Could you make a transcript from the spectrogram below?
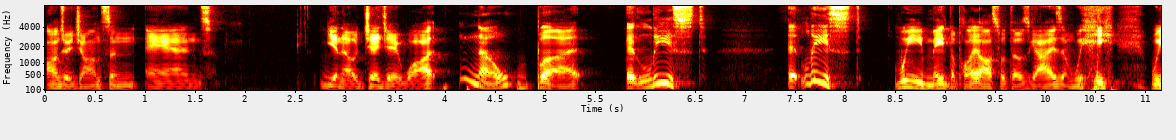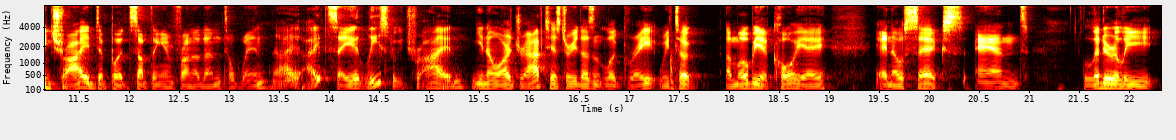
Andre Johnson and you know, JJ Watt? No, but at least at least we made the playoffs with those guys and we we tried to put something in front of them to win. I, I'd say at least we tried. You know, our draft history doesn't look great. We took Amobi Okoye in 06 and literally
